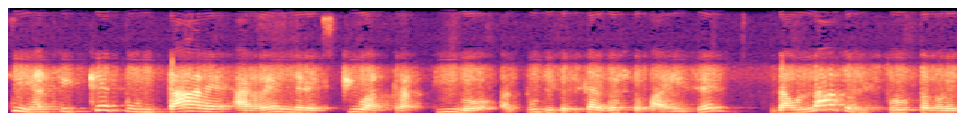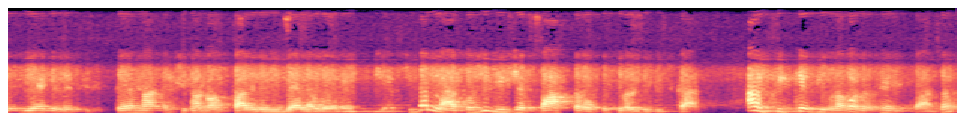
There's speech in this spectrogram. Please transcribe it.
Quindi anziché puntare a rendere più attrattivo dal punto di vista fiscale questo paese, da un lato si sfruttano le pieghe del sistema e si fanno affari con Delaware e New Jersey, dall'altro si dice basta con questi paradisi fiscali. Anziché dire una cosa sensata,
